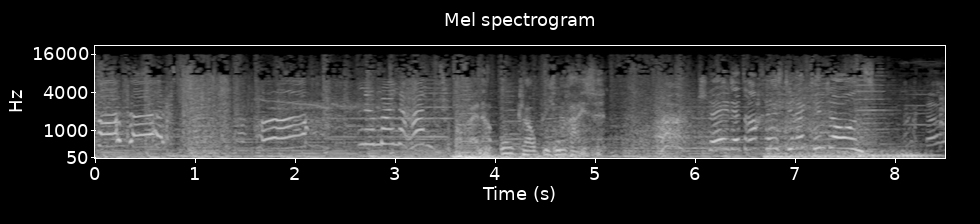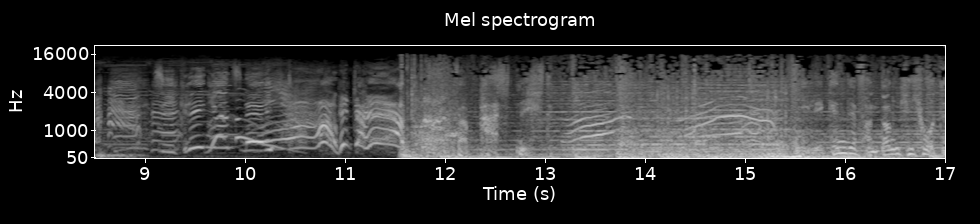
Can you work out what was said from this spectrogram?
Vater! Oh, nimm meine Hand! auf einer unglaublichen Reise. Schnell, der Drache ist direkt hinter uns. Sie kriegen uns nicht. Hinterher! Verpasst nicht. Legende von Don Quixote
